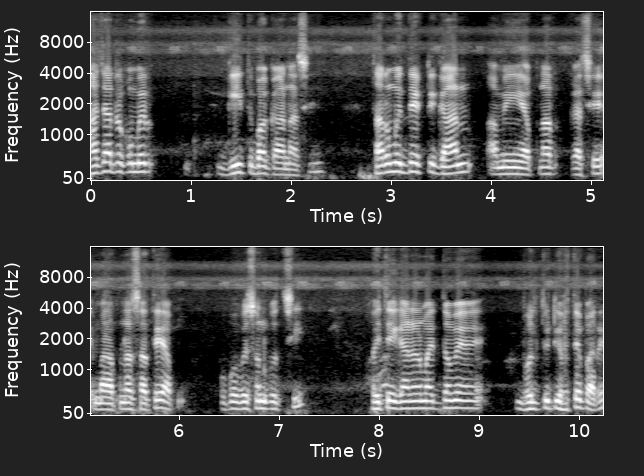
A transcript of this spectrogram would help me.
হাজার রকমের গীত বা গান আছে। তার মধ্যে একটি গান আমি আপনার কাছে বা আপনার সাথে উপবেশন করছি। হয়তো এই গানের মাধ্যমে ভুল ত্রুটি হতে পারে।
